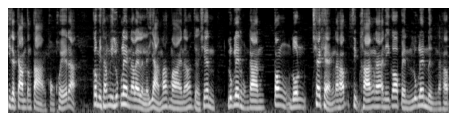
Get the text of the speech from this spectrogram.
กิจกรรมต่างๆ ของเควสอะก็มีทั้งมีลูกเล่นอะไรหลาย ๆ อย่างมากมายนะอย่างเช่น ลูกเล่นของการต้องโดนแช่แข็งนะครับ10 ครั้งนะอันนี้ก็เป็นลูกเล่นหนึ่งนะครับ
